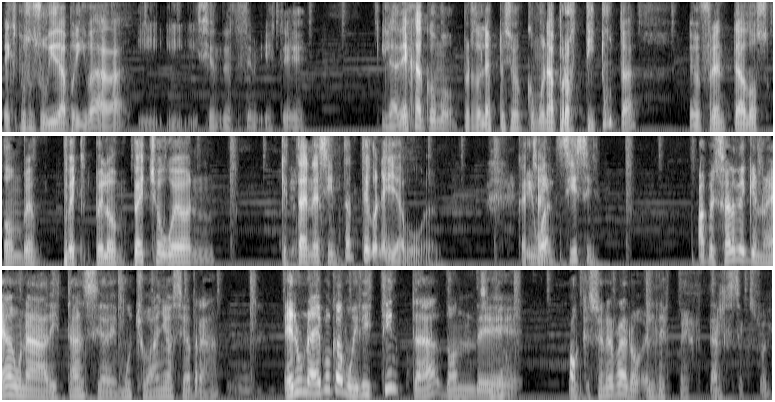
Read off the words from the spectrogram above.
expuso su vida privada y, y, este, este, y la deja como, perdón la expresión, como una prostituta enfrente a dos hombres pelo en pecho, weón, que está en ese instante con ella, pues, Igual, sí, sí. A pesar de que no es una distancia de muchos años hacia atrás, era una época muy distinta donde, aunque suene raro, el despertar sexual,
